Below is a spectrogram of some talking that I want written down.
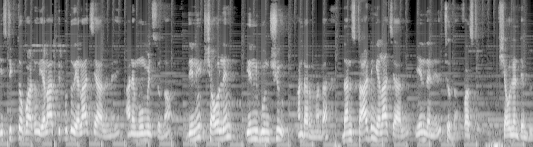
ఈ స్టిక్తో పాటు ఎలా తిప్పుతూ ఎలా చేయాలని అనే మూమెంట్స్ చూద్దాం. దీన్ని షౌలిన్ ఎన్గున్ షూ అంటారనమాట దాని స్టార్టింగ్ ఎలా చేయాలి ఏందనేది చూద్దాం. First Shaolin temple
